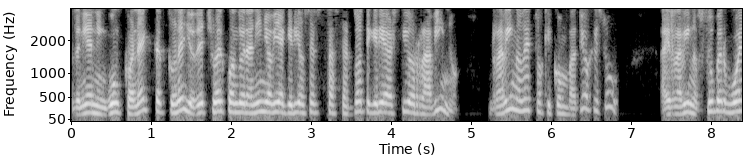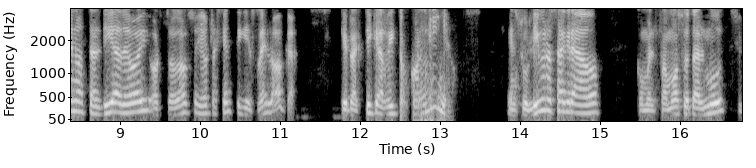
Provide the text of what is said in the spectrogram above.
tenía ningún connected con ellos. De hecho, él cuando era niño había querido ser sacerdote, quería haber sido rabino rabino de estos que combatió Jesús. Hay rabinos súper buenos hasta el día de hoy, ortodoxos, y otra gente que es re loca, que practica ritos con niños. En sus libros sagrados, como el famoso Talmud, si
